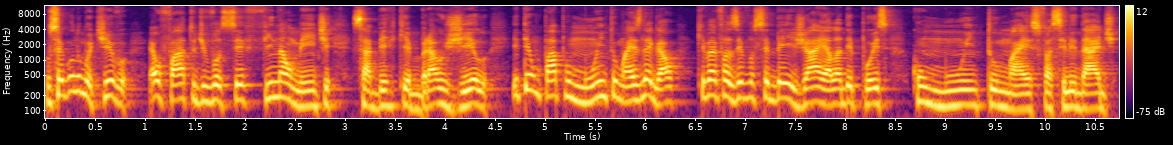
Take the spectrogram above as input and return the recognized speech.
O segundo motivo é o fato de você finalmente saber quebrar o gelo e ter um papo muito mais legal que vai fazer você beijar ela depois com muito mais facilidade.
